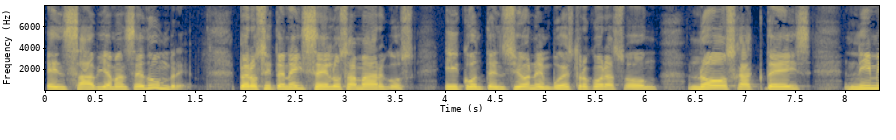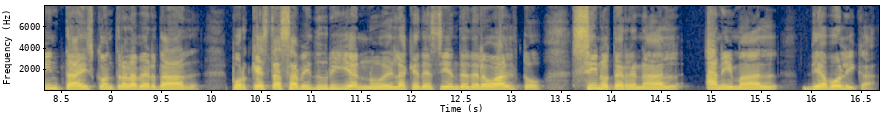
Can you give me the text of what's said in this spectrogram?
en sabia mansedumbre. Pero si tenéis celos amargos y contención en vuestro corazón, no os jactéis ni mintáis contra la verdad, porque esta sabiduría no es la que desciende de lo alto, sino terrenal, animal, diabólica.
